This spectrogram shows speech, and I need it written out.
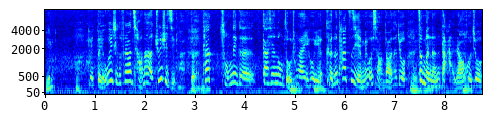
一了，对，北魏是个非常强大的军事集团。对他从那个嘎仙洞走出来以后，也可能他自己也没有想到，他就这么能打，然后就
